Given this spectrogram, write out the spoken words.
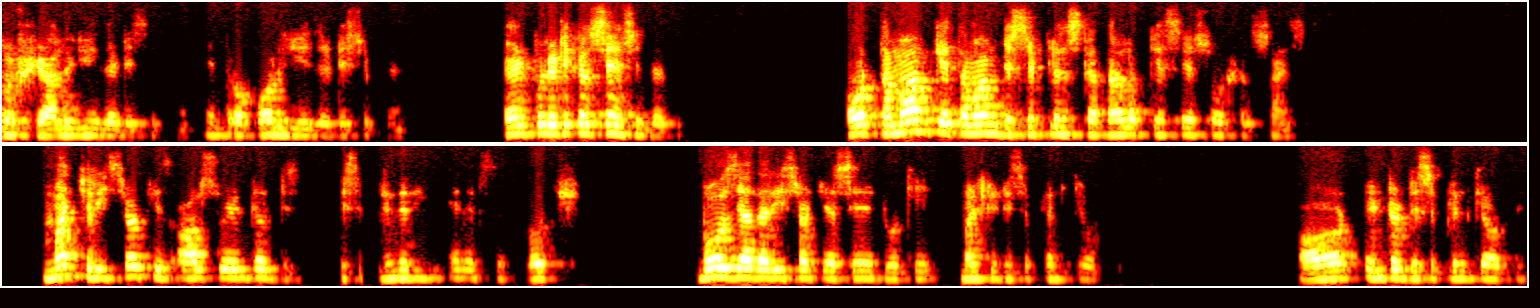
sociology is a discipline anthropology is a discipline and political science is a और तमाम के तमाम डिसिप्लिन का ताल्लुक कैसे social science much research is also interdisciplinary in its approach. बहुत ज़्यादा रिसर्च ऐसे जो कि मल्टी डिसिप्लिन के होते हैं। और इंटर इंटरडिसिप्लिन के होते हैं?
